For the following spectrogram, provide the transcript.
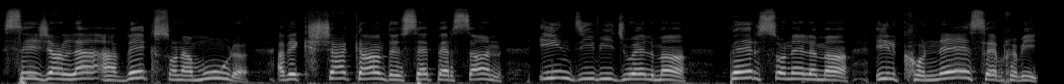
ces gens-là avec son amour, avec chacun de ces personnes individuellement, personnellement. Il connaît ses brebis,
